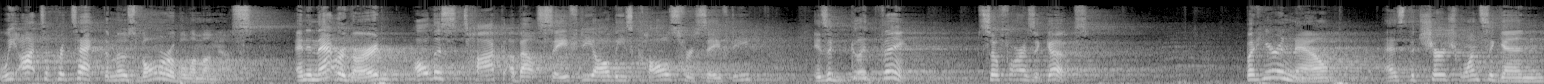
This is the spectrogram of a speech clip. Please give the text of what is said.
We ought to protect the most vulnerable among us. And in that regard, all this talk about safety, all these calls for safety, is a good thing, so far as it goes. But here and now, as the church once again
